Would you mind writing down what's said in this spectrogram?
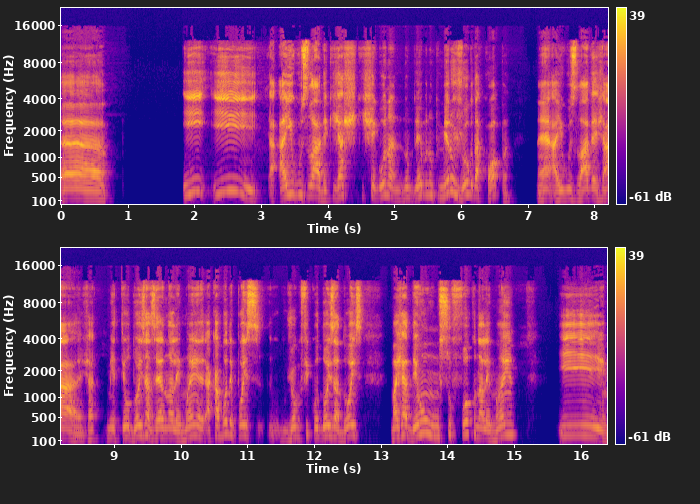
É, e, e, a Iugoslávia, que já que chegou, na, no, lembro, no primeiro jogo da Copa, né, a Iugoslávia já, já meteu 2 a 0 na Alemanha, acabou depois, o jogo ficou 2 a 2 mas já deu um, um sufoco na Alemanha, e,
